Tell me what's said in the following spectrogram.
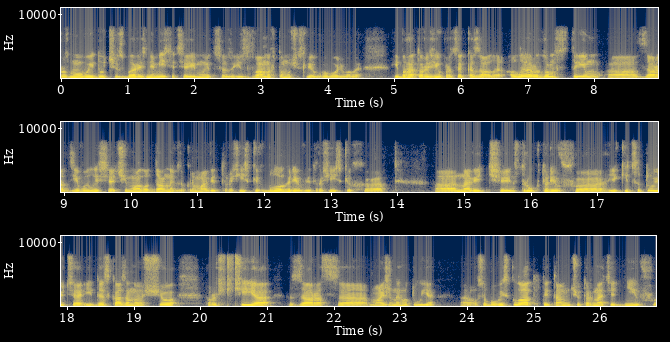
розмови йдуть з березня місяця, і ми це і з вами в тому числі обговорювали, і багато разів про це казали. Але разом з тим зараз з'явилося чимало даних, зокрема від російських блогерів, від російських навіть інструкторів, які цитуються, і де сказано, що Росія зараз майже не готує особовий склад, і там 14 днів е,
